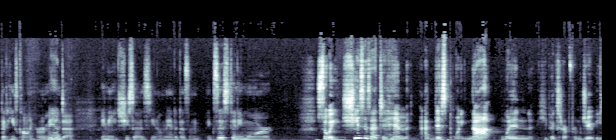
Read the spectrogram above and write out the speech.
that he's calling her Amanda. And he, she says, "You know, Amanda doesn't exist anymore." So wait, she says that to him at this point, not when he picks her up from juvie.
